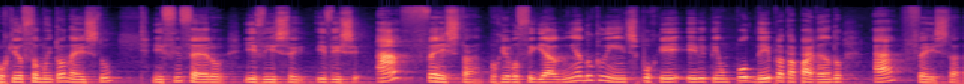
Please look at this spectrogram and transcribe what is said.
Porque eu sou muito honesto e sincero. Existe, existe a festa, porque eu vou seguir a linha do cliente, porque ele tem um poder para estar pagando a festa.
